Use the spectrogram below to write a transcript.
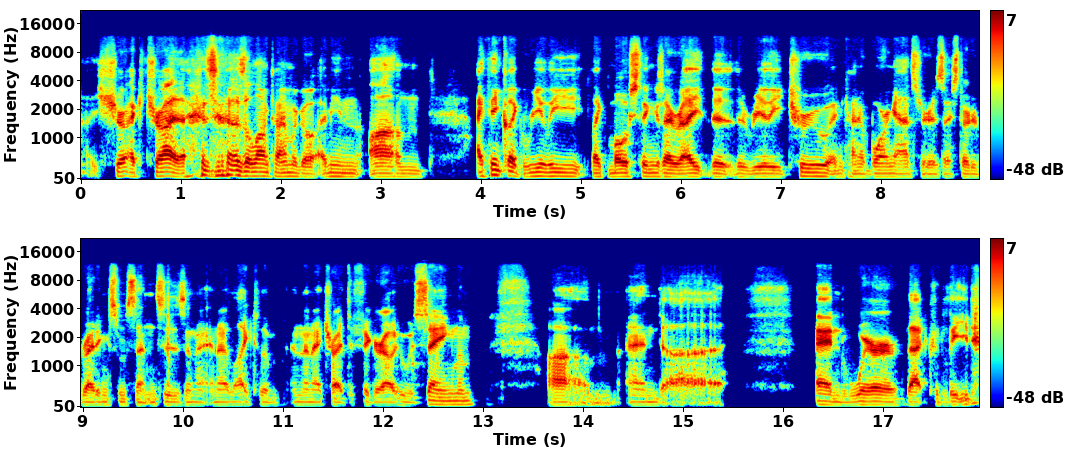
Uh, sure, I could try. that was a long time ago. I mean, um, I think like really like most things I write, the the really true and kind of boring answer is I started writing some sentences and I, and I liked them, and then I tried to figure out who was saying them, um, and uh, and where that could lead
